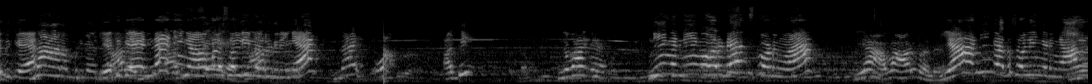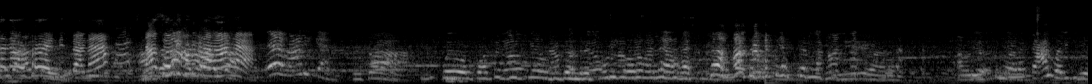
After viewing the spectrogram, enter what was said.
எதுக்கு? நான் ஆட முடியாது. எதுக்கு? என்ன நீங்க அவங்கள சொல்லிட்டு இருக்கிறீங்க? அடி இங்க வாங்க. நீங்க நீங்க ஒரு டான்ஸ் போடுங்களேன் ஏன் அவ ஆடுவாள? ஏன் நீங்க அதை சொல்லிங்கிறீங்க? ஆளுனா விட்டுற வேண்டியதானே நான் சொல்லி கொடுக்குறேன் வாங்க. ஏ வாடிக்க. போய் ஒரு பொட்டு தூக்கி விட்டுட்டு வந்துரு. குடிக்க வரும்ல அவளை எடுத்து வர கால் வலிக்குது.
